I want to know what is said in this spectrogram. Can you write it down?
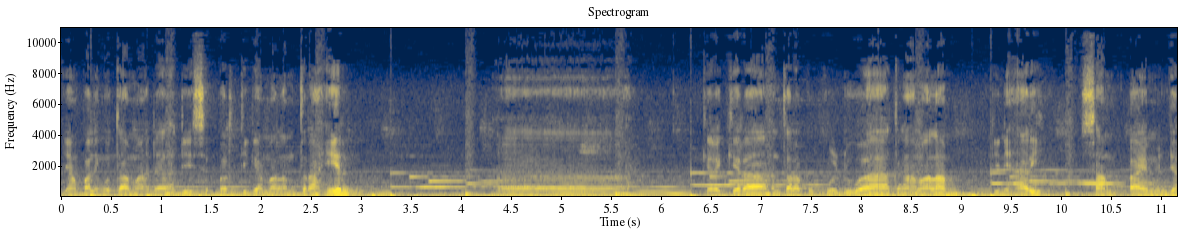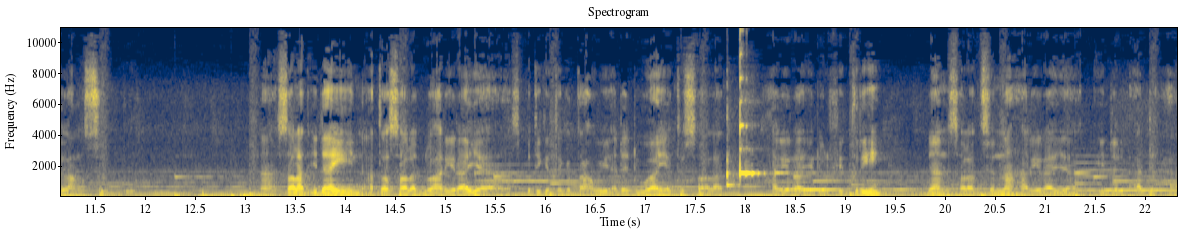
yang paling utama adalah di sepertiga malam terakhir. Eh, kira-kira antara pukul 2 tengah malam dini hari sampai menjelang subuh. Nah, salat idain atau salat dua hari raya seperti kita ketahui ada dua yaitu salat hari raya Idul Fitri dan salat sunnah hari raya Idul Adha.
